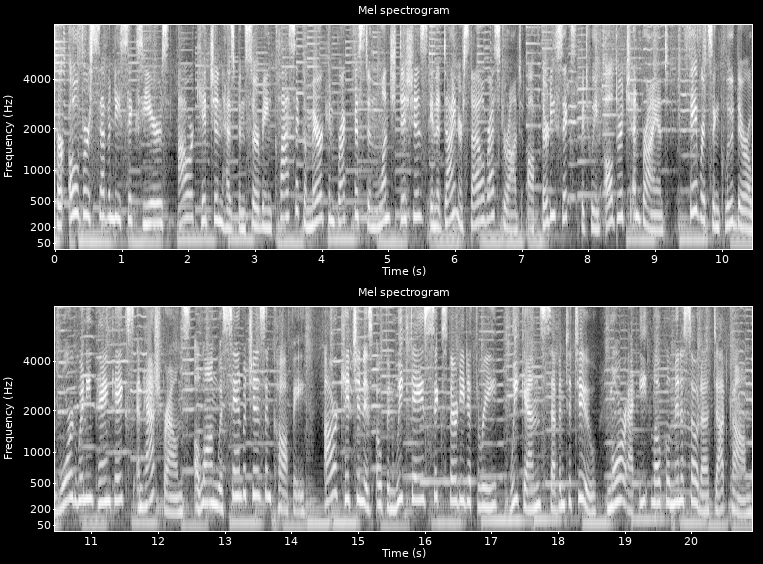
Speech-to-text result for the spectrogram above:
For over 76 years, Our Kitchen has been serving classic American breakfast and lunch dishes in a diner style restaurant off 36th between Aldrich and Bryant. Favorites include their award winning pancakes and hash browns, along with sandwiches and coffee. Our Kitchen is open weekdays 6.30 to 3, weekends 7 to 2. More at eatlocalminnesota.com.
